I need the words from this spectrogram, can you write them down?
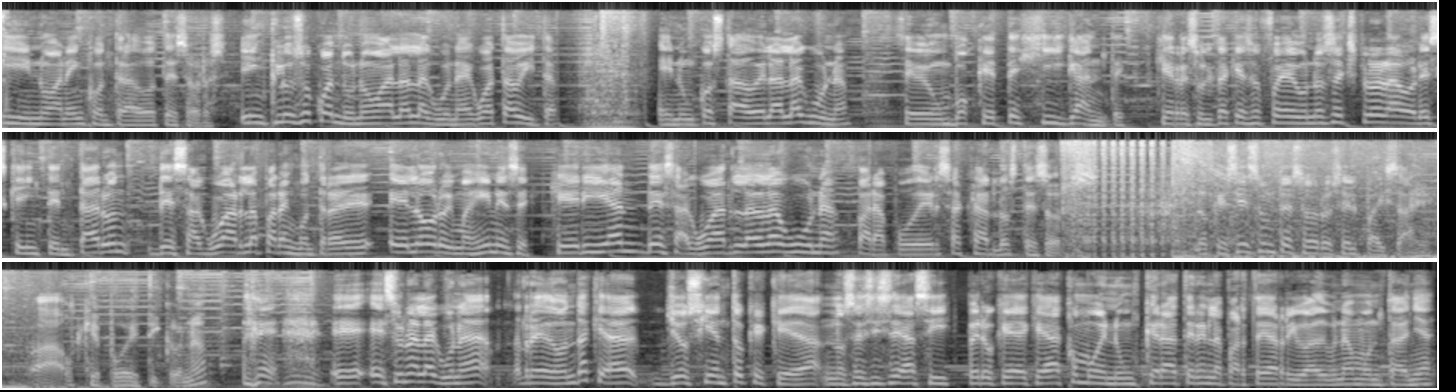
y no han encontrado tesoros. Incluso cuando uno va a la laguna de Guatavita, en un costado de la laguna se ve un boquete gigante, que resulta que eso fue de unos exploradores que intentaron desaguarla para encontrar el oro, imagínense, querían desaguar la laguna para poder sacar los tesoros. Lo que sí es un tesoro es el paisaje. ¡Wow! ¡Qué poético, ¿no? Eh, es una laguna redonda que yo siento que queda, no sé si sea así, pero que queda como en un cráter en la parte de arriba de una montaña.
